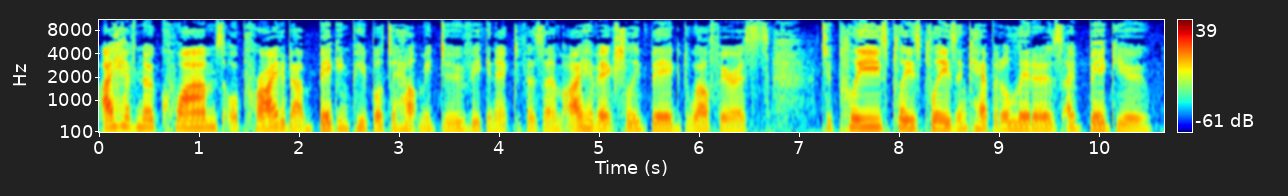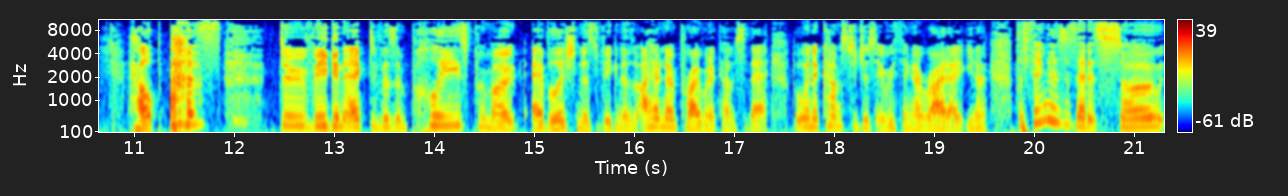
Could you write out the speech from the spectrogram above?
I have no qualms or pride about begging people to help me do vegan activism. I have actually begged welfareists to please, please, please, in capital letters, I beg you, help us do vegan activism. Please promote abolitionist veganism. I have no pride when it comes to that, but when it comes to just everything I write, I, you know, the thing is, is that it's so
